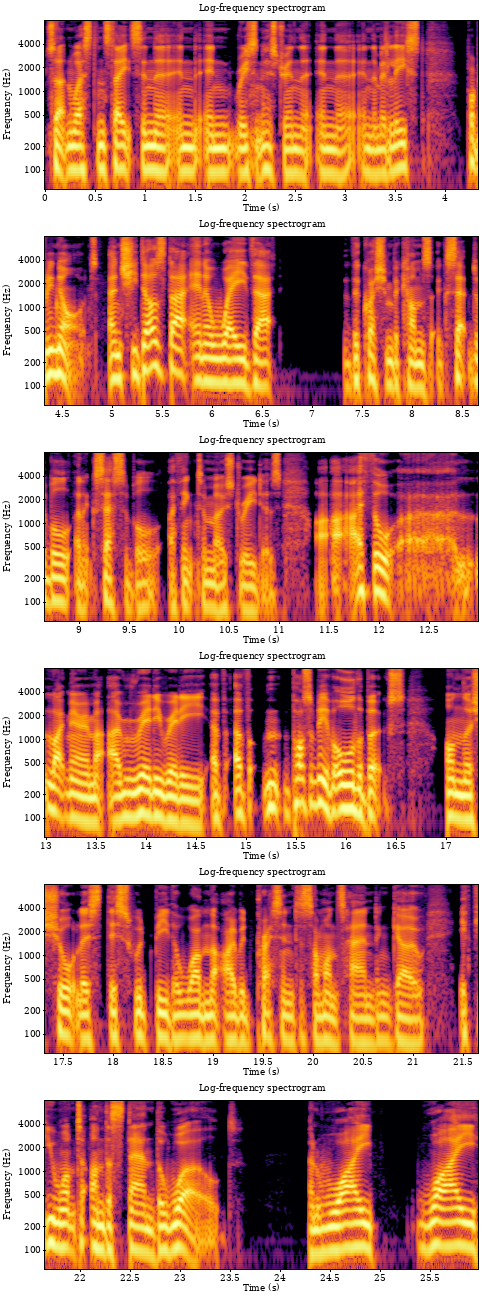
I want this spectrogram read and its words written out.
certain Western states in the in in recent history in the in the in the Middle East? Probably not. And she does that in a way that the question becomes acceptable and accessible, I think, to most readers. I, I thought, uh, like Myriam, I really, really, of, of possibly of all the books on the shortlist, this would be the one that I would press into someone's hand and go, if you want to understand the world and why why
